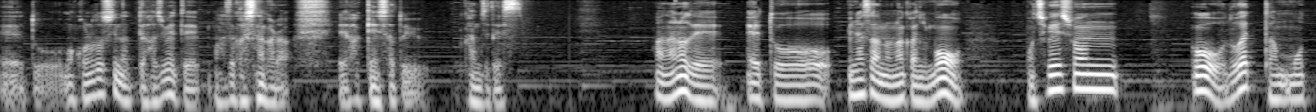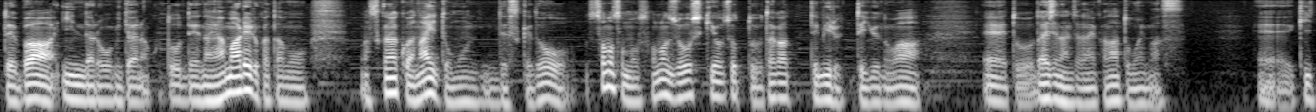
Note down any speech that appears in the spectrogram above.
えーとまあ、この年になって初めて恥ずかしながら、えー、発見したという感じです。まあ、なので、えーと、皆さんの中にもモチベーションをどうやって持ってばいいんだろうみたいなことで悩まれる方もまあ、少なくはないと思うんですけどそもそもその常識をちょっと疑ってみるっていうのは、えーと、大事なんじゃないかなと思います。えー、きっ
